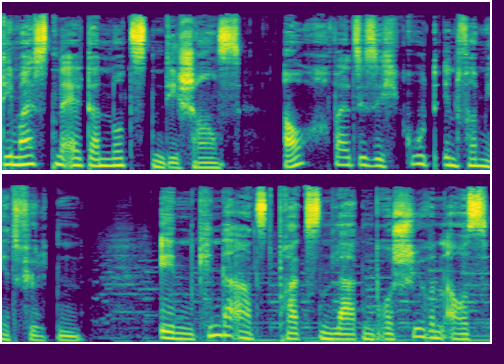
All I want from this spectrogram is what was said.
Die meisten Eltern nutzten die Chance, auch weil sie sich gut informiert fühlten. In Kinderarztpraxen lagen Broschüren aus,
